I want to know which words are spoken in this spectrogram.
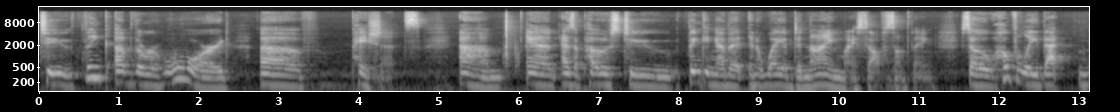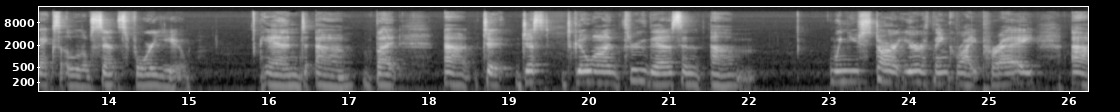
to think of the reward of patience um, and as opposed to thinking of it in a way of denying myself something. So hopefully that makes a little sense for you. And um, but uh, to just go on through this and um, when you start your think write pray uh,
